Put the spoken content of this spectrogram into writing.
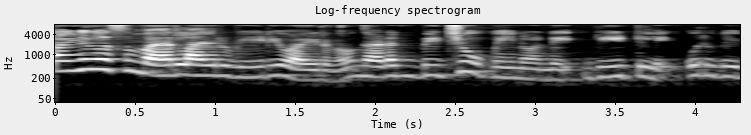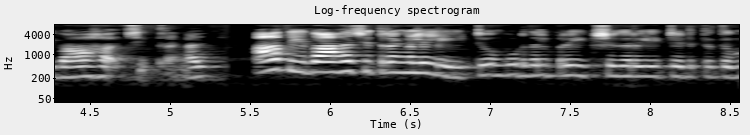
കഴിഞ്ഞ ദിവസം വൈറലായ ഒരു വീഡിയോ ആയിരുന്നു നടൻ ബിജു മീനോന്റെ വീട്ടിലെ ഒരു വിവാഹ ചിത്രങ്ങൾ. ആ വിവാഹ ചിത്രങ്ങളിൽ ഏറ്റവും കൂടുതൽ പ്രേക്ഷകർ ഏറ്റെടുത്തതും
